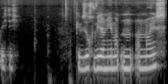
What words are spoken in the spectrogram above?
richtig. Okay, wir suchen wieder jemanden an Neues.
